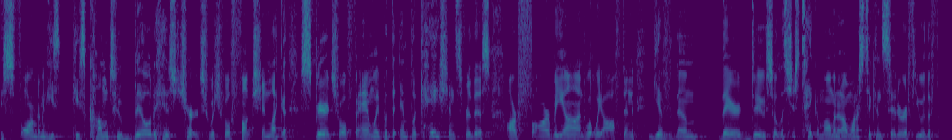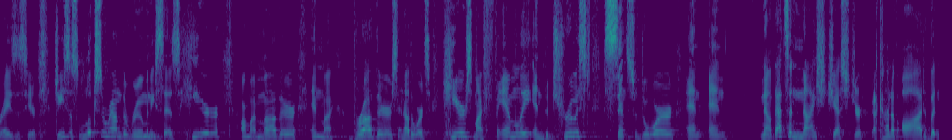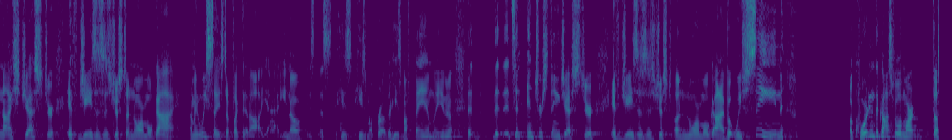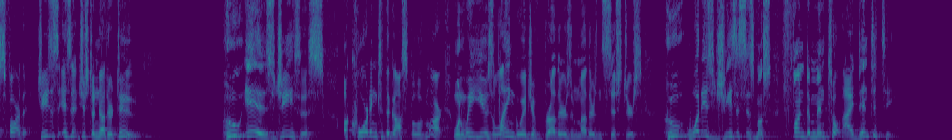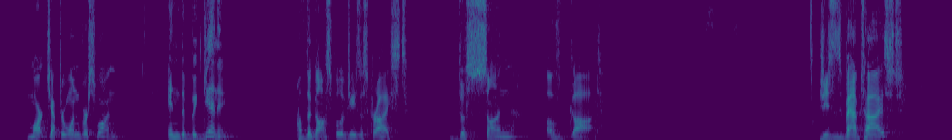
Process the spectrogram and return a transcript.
is formed. I mean, he's, he's come to build his church, which will function like a spiritual family. But the implications for this are far beyond what we often give them their due. So let's just take a moment, and I want us to consider a few of the phrases here. Jesus looks around the room and he says, Here are my mother and my brothers. In other words, here's my family in the truest sense of the word. And, and now that's a nice gesture, a kind of odd but nice gesture if Jesus is just a normal guy. I mean, we say stuff like that. Oh, yeah, you know, he's, he's, he's my brother, he's my family. You know, it, it's an interesting gesture if Jesus is just a normal guy. But we've seen according to the Gospel of Mark thus far, that Jesus isn't just another dude. Who is Jesus according to the Gospel of Mark? When we use language of brothers and mothers and sisters, who, what is Jesus' most fundamental identity? Mark chapter 1, verse 1. In the beginning of the gospel of Jesus Christ, the Son of God. Jesus is baptized.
